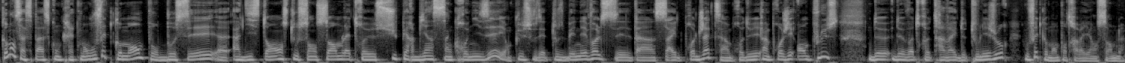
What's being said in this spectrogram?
Comment ça se passe concrètement? Vous faites comment pour bosser euh, à distance, tous ensemble, être super bien synchronisés? En plus, vous êtes tous bénévoles, c'est un side project, c'est un, un projet en plus de, votre travail de tous les jours. Vous faites comment pour travailler ensemble?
